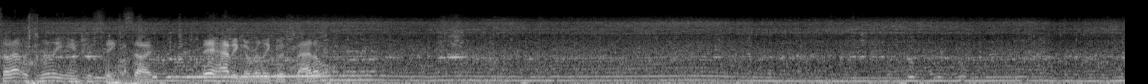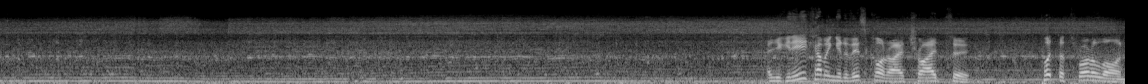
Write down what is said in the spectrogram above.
So that was really interesting. So they're having a really good battle. And you can hear coming into this corner, I tried to put the throttle on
